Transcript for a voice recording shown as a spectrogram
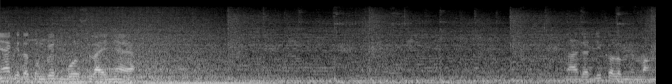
Namanya kita tungguin bus lainnya ya. Nah, jadi kalau memang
